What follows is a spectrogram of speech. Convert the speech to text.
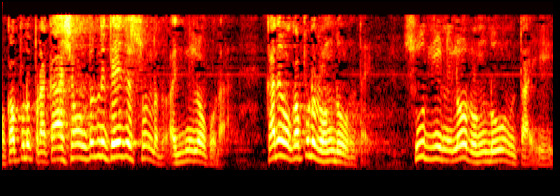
ఒకప్పుడు ప్రకాశం ఉంటుంది తేజస్సు ఉండదు అగ్నిలో కూడా. కానీ ఒకప్పుడు రెండు ఉంటాయి. సూర్యునిలో రెండు ఉంటాయి.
